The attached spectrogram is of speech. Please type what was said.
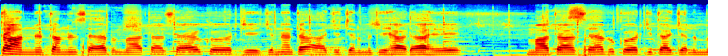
ਧੰਨ ਧੰਨ ਸਾਹਿਬ ਮਾਤਾ ਸਾਹਿਬ ਕੌਰ ਜੀ, ਜਿਨ੍ਹਾਂ ਦਾ ਅੱਜ ਜਨਮ ਦਿਹਾੜਾ ਹੈ। ਮਾਤਾ ਸਾਹਿਬ ਕੌਰ ਜੀ ਦਾ ਜਨਮ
